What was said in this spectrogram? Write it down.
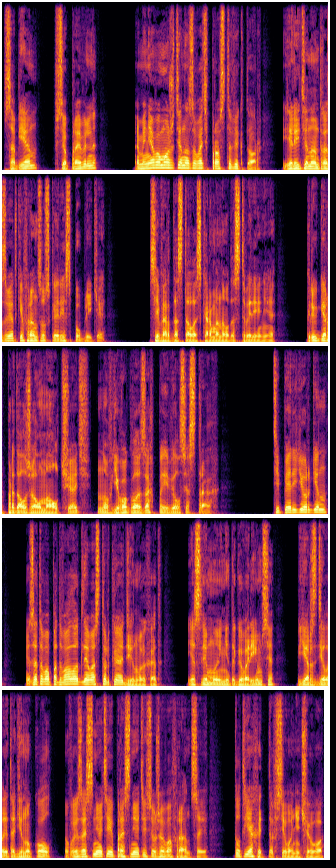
Сабьян? Все правильно? А меня вы можете называть просто Виктор. Я лейтенант разведки Французской Республики». Север достал из кармана удостоверение. Крюгер продолжал молчать, но в его глазах появился страх. «Теперь, Юрген, из этого подвала для вас только один выход. Если мы не договоримся, Пьер сделает один укол, вы заснете и проснетесь уже во Франции. Тут ехать-то всего ничего.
